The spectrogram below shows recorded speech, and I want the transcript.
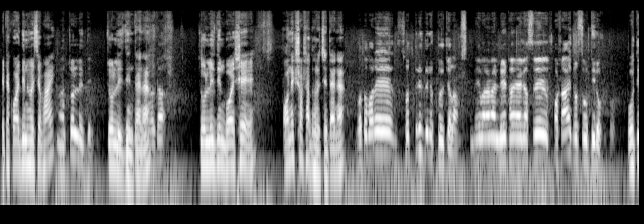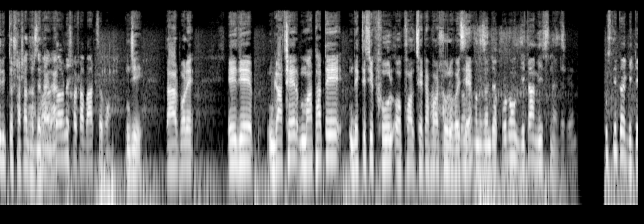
এটা কয়দিন হয়েছে ভাই? চল্লিশ দিন। চল্লিশ দিন তাই না? চল্লিশ দিন বয়সে অনেক শশা ধরেছে তাই না? গতবারে ছত্রিশ দিনের তুলছিলাম। এবারে না লেট হয়ে গেছে শশাই ধরছে অতিরিক্ত। অতিরিক্ত শশা ধরছে তাই না? কারণে শশা বাড়ছে কম। জি। তারপরে এই যে গাছের মাথাতে দেখতেছি ফুল ও ফল সেটা হওয়া শুরু হয়েছে। কোনো গিটা মিস নাই দেখেন। প্রতিটা গিটে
